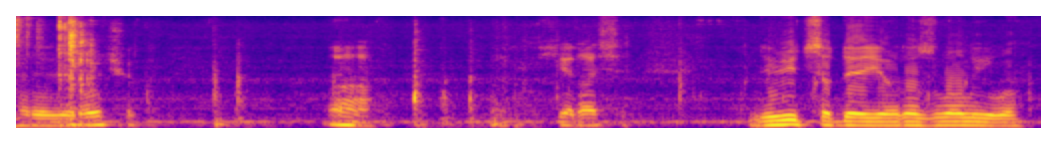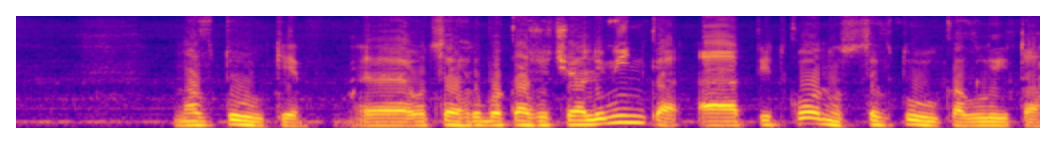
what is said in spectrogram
Гравірочок. А, херася. Дивіться, де його розвалило. На втулки. Е, оце, грубо кажучи, алюмінька, а під конус це втулка влита.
